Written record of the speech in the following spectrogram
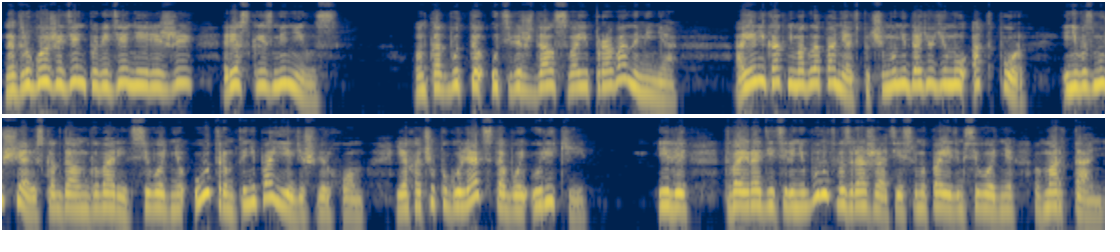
На другой же день поведение Режи резко изменилось. Он как будто утверждал свои права на меня — а я никак не могла понять, почему не даю ему отпор и не возмущаюсь, когда он говорит, «Сегодня утром ты не поедешь верхом, я хочу погулять с тобой у реки». Или «Твои родители не будут возражать, если мы поедем сегодня в Мартань?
